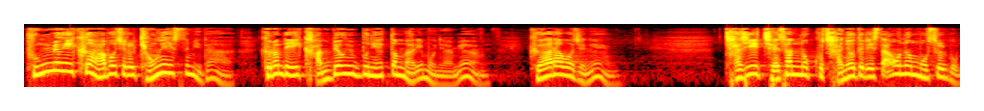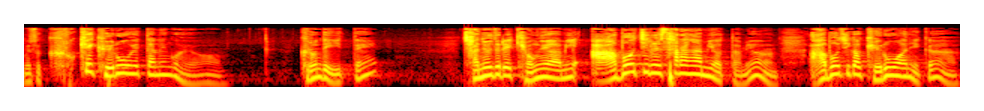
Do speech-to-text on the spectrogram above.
분명히 그 아버지를 경외했습니다. 그런데 이 간병인분이 했던 말이 뭐냐면 그 할아버지는 자식 재산 놓고 자녀들이 싸우는 모습을 보면서 그렇게 괴로워했다는 거예요. 그런데 이때 자녀들의 경외함이 아버지를 사랑함이었다면 아버지가 괴로워하니까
